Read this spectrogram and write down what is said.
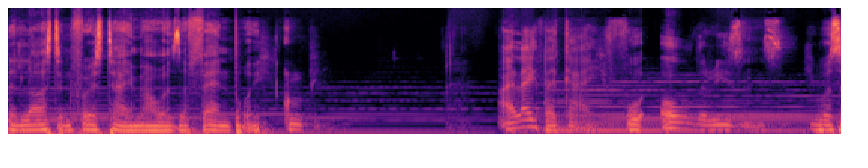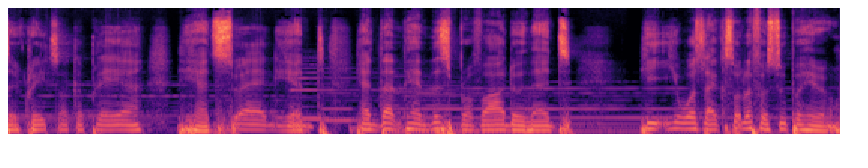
the last and first time I was a fanboy groupie. I like that guy for all the reasons. He was a great soccer player. He had swag. He had he had that he had this bravado that he, he was like sort of a superhero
